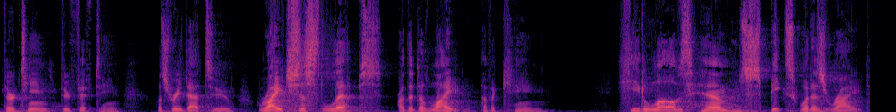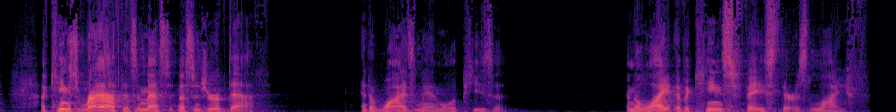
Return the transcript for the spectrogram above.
13 through 15. Let's read that too. Righteous lips are the delight of a king. He loves him who speaks what is right. A king's wrath is a messenger of death, and a wise man will appease it. In the light of a king's face, there is life.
